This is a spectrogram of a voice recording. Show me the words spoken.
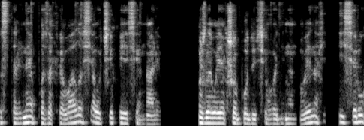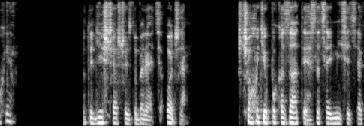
остальне позакривалося, очікує сигналів. Можливо, якщо будуть сьогодні на новинах якісь рухи, то тоді ще щось добереться. Отже, що хотів показати за цей місяць, як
